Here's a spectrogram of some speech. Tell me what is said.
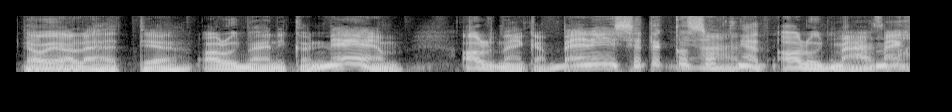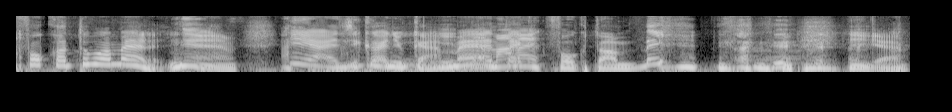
Te olyan lehettél. Aludj már, Nika. Nem. Aludj már, Nika. Benézhetek a szoknyát? Aludj már. Megfoghatom a mellett? Nem. Hiányzik anyukám. De már Mehetek? megfogtam. Igen.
